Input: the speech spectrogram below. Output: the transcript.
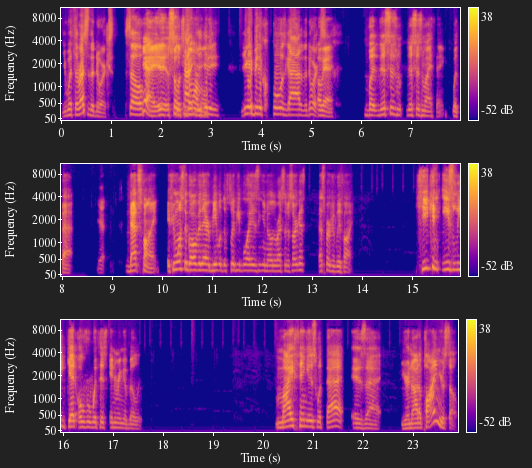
you're with the rest of the dorks. So yeah. It, so it's kinda- normal. You're gonna, you're gonna be the coolest guy out of the dorks. Okay. But this is this is my thing with that. Yeah. That's fine. If he wants to go over there, be with the flippy boys, and you know, the rest of the circus, that's perfectly fine. He can easily get over with his in-ring ability. My thing is with that is that you're not applying yourself.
